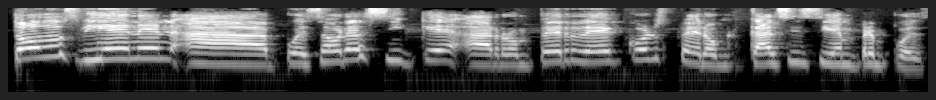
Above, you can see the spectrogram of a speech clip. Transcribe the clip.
todos vienen a, pues ahora sí que a romper récords, pero casi siempre, pues,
